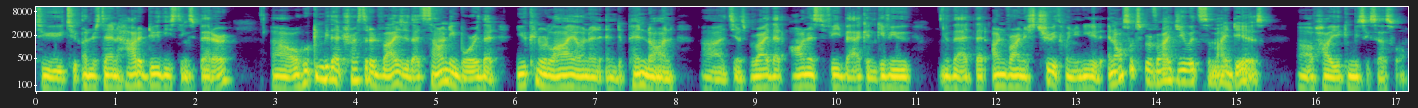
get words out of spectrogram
to to understand how to do these things better, uh, or who can be that trusted advisor, that sounding board that you can rely on and, and depend on uh, to, provide that honest feedback and give you that that unvarnished truth when you need it, and also to provide you with some ideas of how you can be successful.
